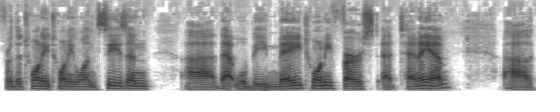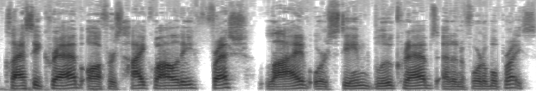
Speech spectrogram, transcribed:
for the 2021 season. Uh, that will be May 21st at 10 a.m. Uh, Classy Crab offers high quality, fresh, live, or steamed blue crabs at an affordable price.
